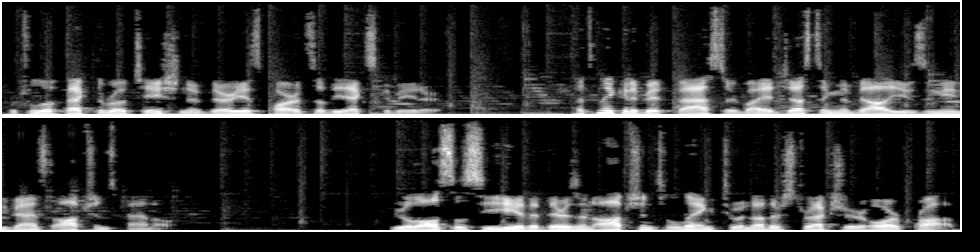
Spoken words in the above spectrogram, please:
which will affect the rotation of various parts of the excavator. Let's make it a bit faster by adjusting the values in the Advanced Options panel. You will also see here that there is an option to link to another structure or prop.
